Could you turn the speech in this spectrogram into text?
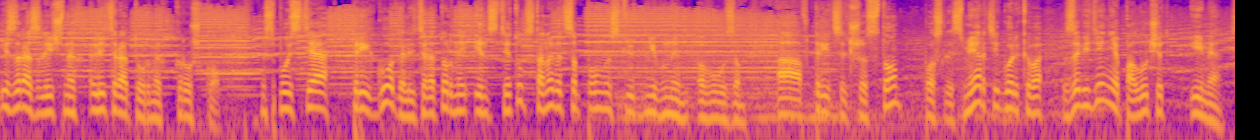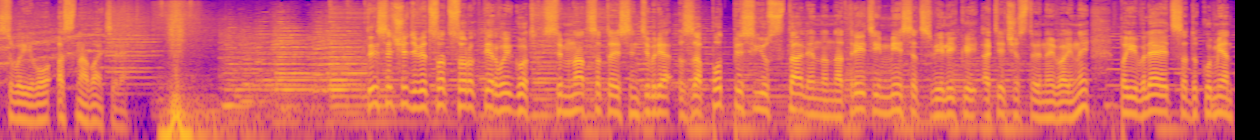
из различных литературных кружков. Спустя три года литературный институт становится полностью дневным вузом, а в 1936-м, после смерти Горького, заведение получит имя своего основателя. 1941 год, 17 сентября. За подписью Сталина на третий месяц Великой Отечественной войны появляется документ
